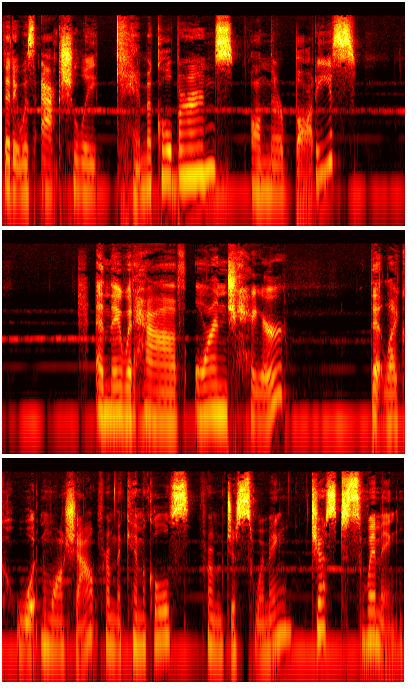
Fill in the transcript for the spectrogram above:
that it was actually chemical burns on their bodies. And they would have orange hair that like wouldn't wash out from the chemicals from just swimming, just swimming.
